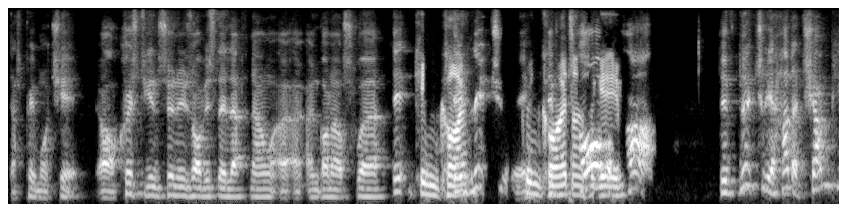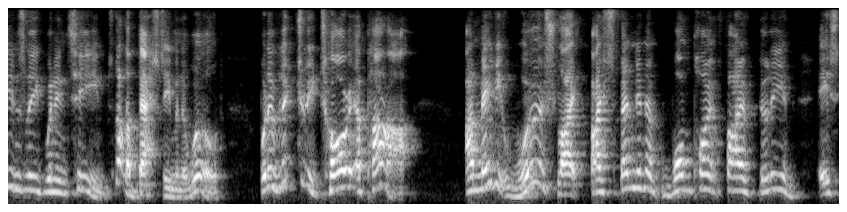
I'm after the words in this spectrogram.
That's pretty much it. Oh, Christensen, who's obviously left now and gone elsewhere. They, King Kai. King Kai, don't forget him. Apart. They've literally had a Champions League winning team. It's not the best team in the world, but they've literally tore it apart and made it worse. Like by spending a 1.5 billion, it's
